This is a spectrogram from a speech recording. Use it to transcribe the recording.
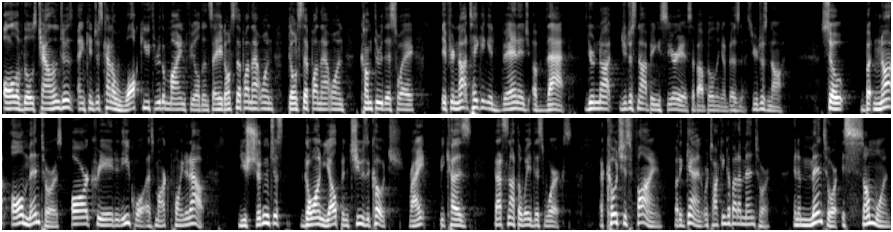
all of those challenges and can just kind of walk you through the minefield and say, "Hey, don't step on that one. Don't step on that one. Come through this way." If you're not taking advantage of that, you're not, you're just not being serious about building a business. You're just not. So, but not all mentors are created equal, as Mark pointed out. You shouldn't just go on Yelp and choose a coach, right? Because that's not the way this works. A coach is fine, but again, we're talking about a mentor. And a mentor is someone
